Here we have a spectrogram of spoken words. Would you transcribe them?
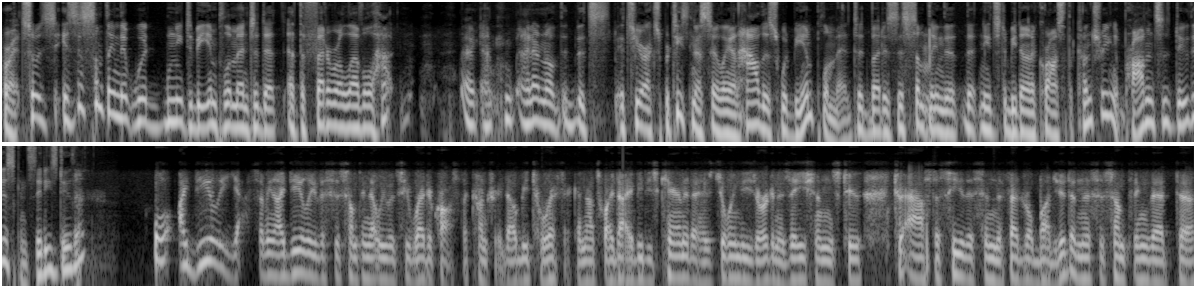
All right. So is, is this something that would need to be implemented at, at the federal level? How, I, I, don't know. It's it's your expertise necessarily on how this would be implemented, but is this something that, that needs to be done across the country? Can provinces do this? Can cities do that? Well, ideally, yes. I mean, ideally, this is something that we would see right across the country. That would be terrific, and that's why Diabetes Canada has joined these organizations to to ask to see this in the federal budget. And this is something that uh,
